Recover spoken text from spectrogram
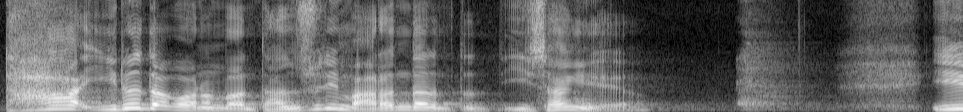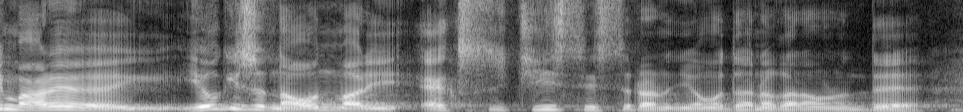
다 이르다고 하는 말은 단순히 말한다는 뜻 이상이에요. 이 말에 여기서 나온 말이 exegesis라는 영어 단어가 나오는데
